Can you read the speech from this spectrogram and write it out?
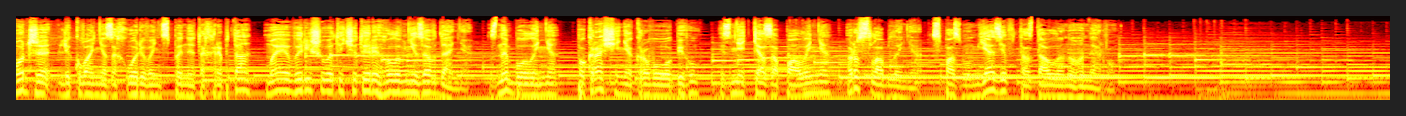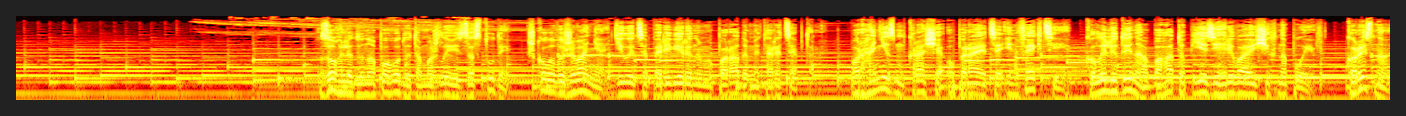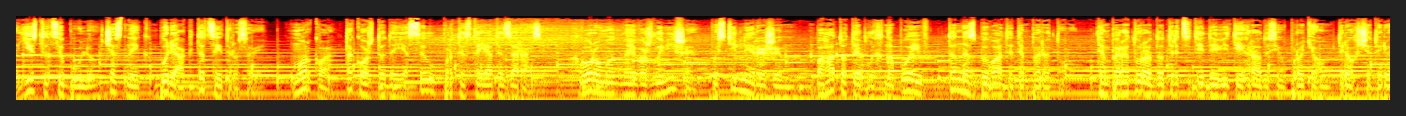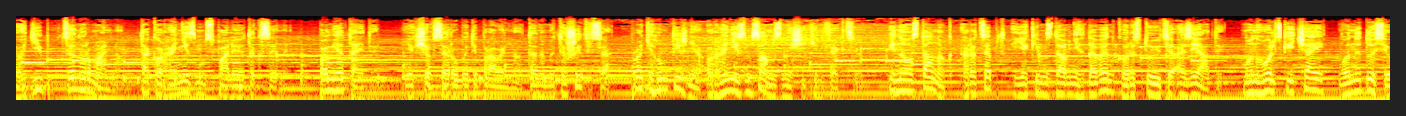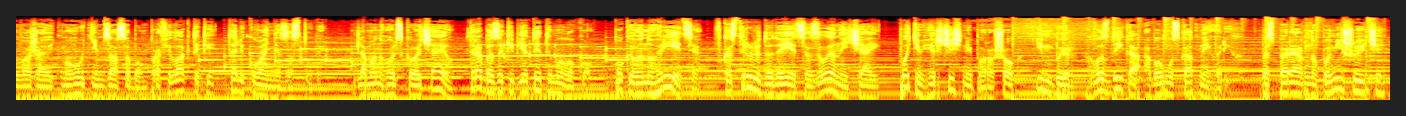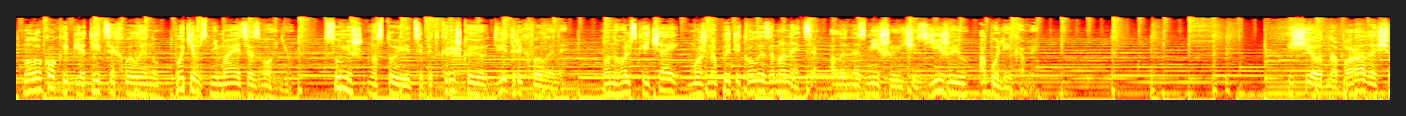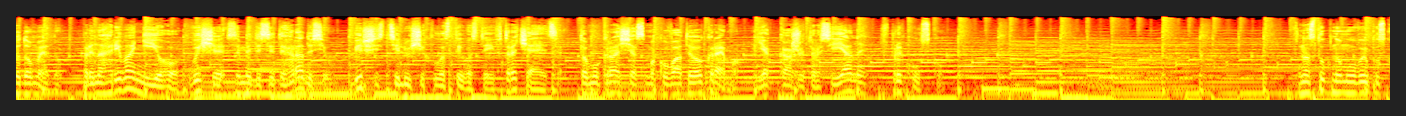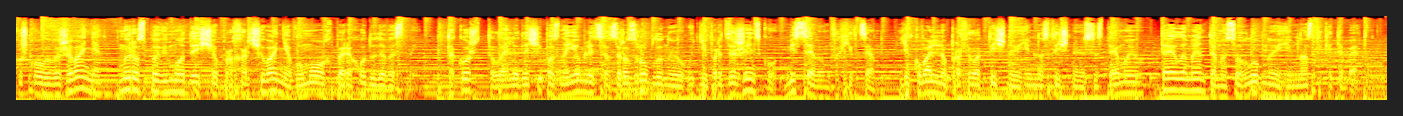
Отже, лікування захворювань спини та хребта має вирішувати чотири головні завдання: знеболення, покращення кровообігу, зняття запалення, розслаблення, спазму м'язів та здавленого нерву. З огляду на погоду та можливість застуди, школа виживання ділиться перевіреними порадами та рецептами. Організм краще опирається інфекції, коли людина багато п'є зігріваючих напоїв. Корисно їсти цибулю, часник, буряк та цитрусові. Морква також додає сил протистояти заразі. Хворому найважливіше постільний режим, багато теплих напоїв та не збивати температуру. Температура до 39 градусів протягом 3-4 діб це нормально. Так організм спалює токсини. Пам'ятайте, якщо все робити правильно та не метушитися, протягом тижня організм сам знищить інфекцію. І наостанок рецепт, яким з давніх давен користуються азіати. Монгольський чай вони досі вважають могутнім засобом профілактики та лікування застуди. Для монгольського чаю треба закип'ятити молоко. Поки воно гріється, в кастрюлю додається зелений чай, потім гірчичний порошок, імбир, гвоздика або мускатний горіх. Безперервно помішуючи, молоко кип'ятиться хвилину, потім знімається з вогню. Суміш настоюється під кришкою 2-3 хвилини. Монгольський чай можна пити коли заманеться, але не змішуючи з їжею або ліками. І ще одна порада щодо меду. При нагріванні його вище 70 градусів більшість цілющих властивостей втрачається, тому краще смакувати окремо, як кажуть росіяни, в прикуску. В наступному випуску школи виживання ми розповімо дещо про харчування в умовах переходу до весни. Також телеглядачі познайомляться з розробленою у Дніпродзержинську місцевим фахівцем, лікувально-профілактичною гімнастичною системою та елементами суглобної гімнастики Тибету.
